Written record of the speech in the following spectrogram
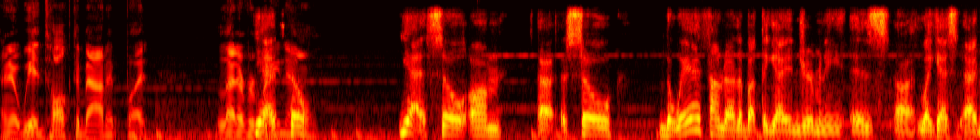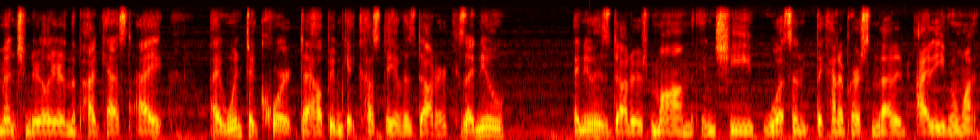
I know we had talked about it, but let everybody so- know. Yeah. So, um, uh, so the way I found out about the guy in Germany is, uh, like I mentioned earlier in the podcast, I, I went to court to help him get custody of his daughter because I knew I knew his daughter's mom, and she wasn't the kind of person that I'd, I'd even want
